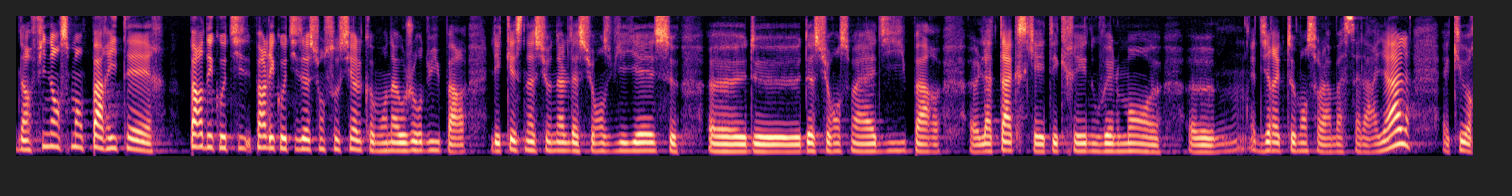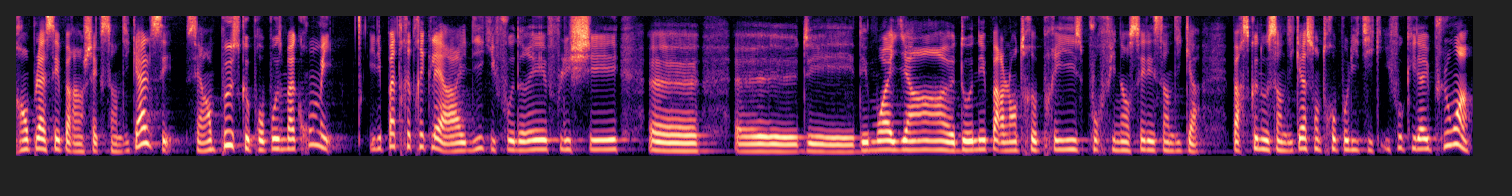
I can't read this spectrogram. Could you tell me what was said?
d'un financement paritaire par, les cotisations sociales comme on a aujourd'hui, par les caisses nationales d'assurance vieillesse, euh, d'assurance maladie, par euh, la taxe qui a été créée nouvellement directement sur la masse salariale, qui est remplacée par un chèque syndical, c'est un peu ce que propose Macron, mais il n'est pas très très clair. Hein. Il dit qu'il faudrait flécher euh, euh, des, moyens donnés par l'entreprise pour financer les syndicats, parce que nos syndicats sont trop politiques. Il faut qu'il aille plus loin.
